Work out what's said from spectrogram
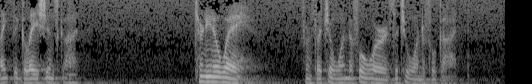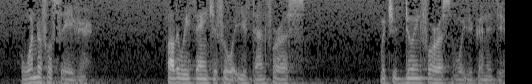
like the Galatians, God, turning away from such a wonderful word, such a wonderful God, wonderful Savior. Father, we thank you for what you've done for us what you're doing for us and what you're going to do.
